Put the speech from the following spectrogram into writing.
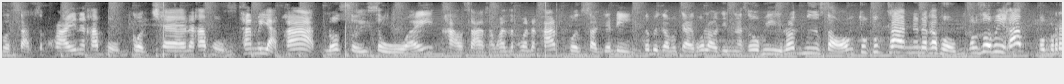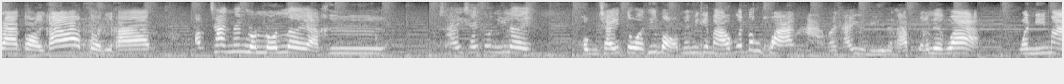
กด Subscribe นะครับผมกดแชร์นะครับผม ถ้าไม่อยากพลาด รถสวยๆ ข่าวสารสำคัญสำคัญนะครับกดสั่นกระดิ่งเพื่อเป็นกำลังใจพวกเราทีมงานซูเปอร์พีรถมือ 2 ทุก ๆ ท่านนี่นะครับผมผมซูเปอร์พีครับ ผมลาก่อนครับ สวัสดีครับ ออปชั่นแม่งล้นๆเลยอะคือใช้ใช้ตัวนี้เลย ผมใช้ตัวที่บอกไม่มีกระเมาส์ก็ต้องควานหามาใช้อยู่ดีนะครับ แล้วก็เรียกว่าวันนี้มา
